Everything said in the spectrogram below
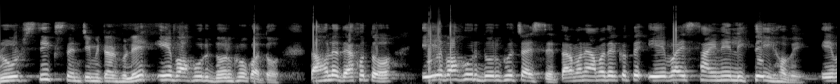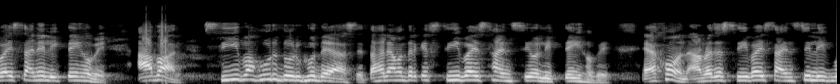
রুট সিক্স সেন্টিমিটার হলে এ বাহুর দৈর্ঘ্য কত? তাহলে দেখো তো, এ বাহুর দৈর্ঘ্য চাইছে, তার মানে আমাদেরকে তো এ বাই সাইনে লিখতেই হবে, এ বাই সাইনে লিখতেই হবে। আবার সি বাহুর দৈর্ঘ্য দেয়া আছে, তাহলে আমাদেরকে সি বাই সাইন সিও লিখতেই হবে। এখন আমরা যে সি বাই সাইন সি লিখব,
